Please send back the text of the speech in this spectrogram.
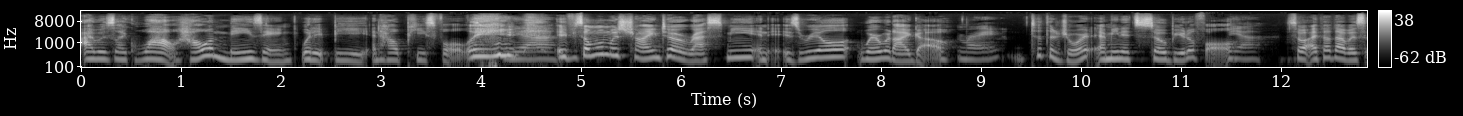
I was like, wow, how amazing would it be and how peaceful. yeah. if someone was trying to arrest me in Israel, where would I go? Right. To the Jordan. I mean, it's so beautiful. Yeah. So I thought that was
